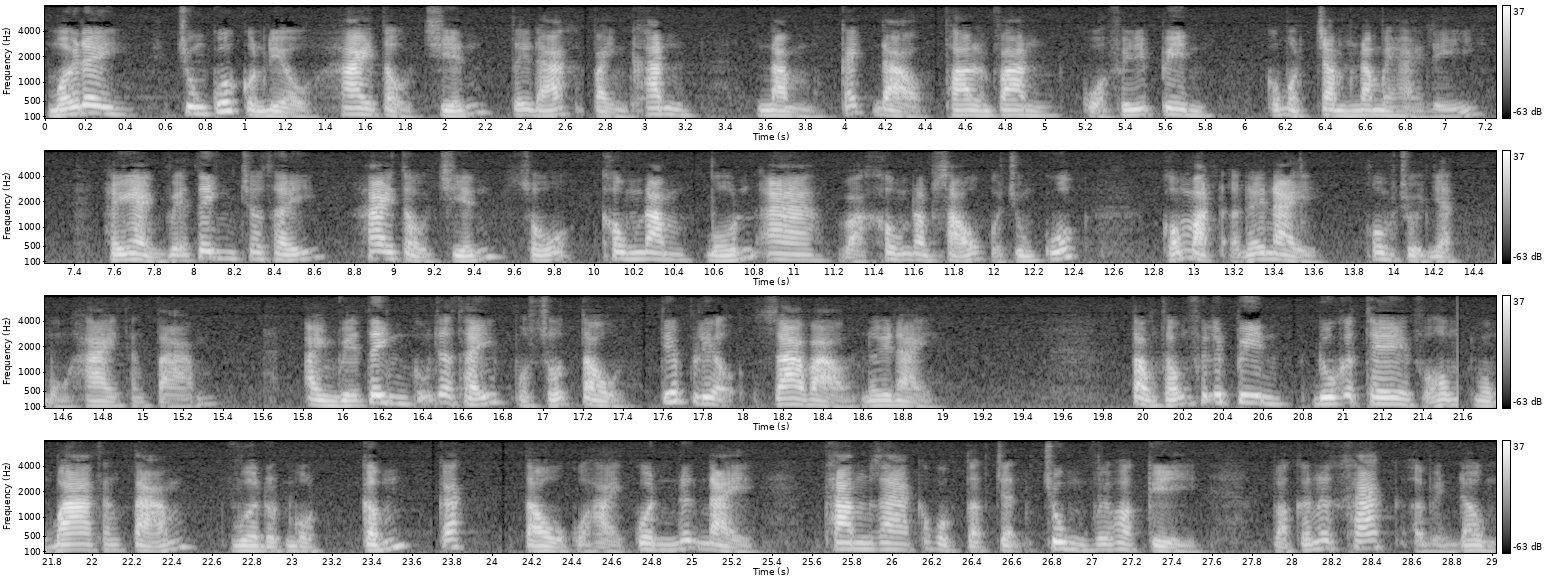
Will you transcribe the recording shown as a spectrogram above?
Mới đây, Trung Quốc còn điều hai tàu chiến tới đá Bành Khăn nằm cách đảo Palawan của Philippines có 150 hải lý. Hình ảnh vệ tinh cho thấy hai tàu chiến số 054A và 056 của Trung Quốc có mặt ở nơi này hôm Chủ nhật, mùng 2 tháng 8. Ảnh vệ tinh cũng cho thấy một số tàu tiếp liệu ra vào nơi này. Tổng thống Philippines Duterte vào hôm mùng 3 tháng 8 vừa đột ngột cấm các tàu của Hải quân nước này tham gia các cuộc tập trận chung với Hoa Kỳ và các nước khác ở Biển Đông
